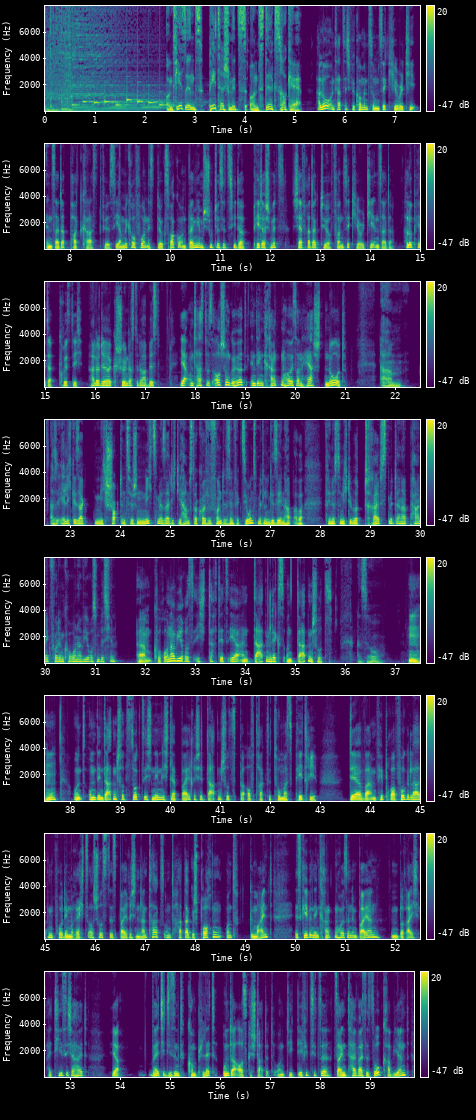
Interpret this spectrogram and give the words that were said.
Und hier sind Peter Schmitz und Dirks Rocke. Hallo und herzlich willkommen zum Security Insider Podcast. Für Sie am Mikrofon ist Dirks Rocke und bei mir im Studio sitzt wieder Peter Schmitz, Chefredakteur von Security Insider. Hallo Peter, grüß dich. Hallo Dirk, schön, dass du da bist. Ja, und hast du es auch schon gehört? In den Krankenhäusern herrscht Not. Ähm, also ehrlich gesagt, mich schockt inzwischen nichts mehr, seit ich die Hamsterkäufe von Desinfektionsmitteln gesehen habe. Aber findest du nicht, du übertreibst mit deiner Panik vor dem Coronavirus ein bisschen? Ähm, Coronavirus, ich dachte jetzt eher an Datenlecks und Datenschutz. Ach so. Mhm. Und um den Datenschutz sorgt sich nämlich der bayerische Datenschutzbeauftragte Thomas Petri. Der war im Februar vorgeladen vor dem Rechtsausschuss des Bayerischen Landtags und hat da gesprochen und gemeint, es gebe in den Krankenhäusern in Bayern im Bereich IT-Sicherheit ja welche, die sind komplett unterausgestattet und die Defizite seien teilweise so gravierend,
